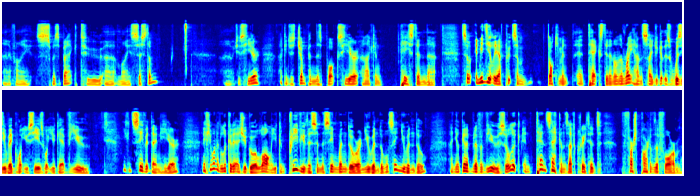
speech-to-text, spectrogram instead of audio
And if I swizz back to uh, my system, uh, which is here, I can just jump in this box here and I can paste in that. So immediately I've put some document uh, text in, and on the right hand side you get this WYSIWYG. What you see is what you get view. You can save it down here. And if you want to look at it as you go along, you can preview this in the same window or a new window. We'll say new window, and you'll get a bit of a view. So look, in 10 seconds I've created the first part of the form,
